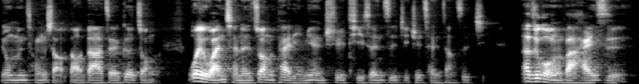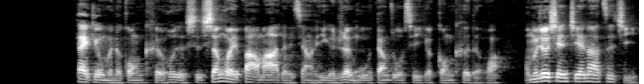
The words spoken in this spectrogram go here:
因为我们从小到大在各种。未完成的状态里面去提升自己，去成长自己。那如果我们把孩子带给我们的功课，或者是身为爸妈的这样一个任务，当做是一个功课的话，我们就先接纳自己。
